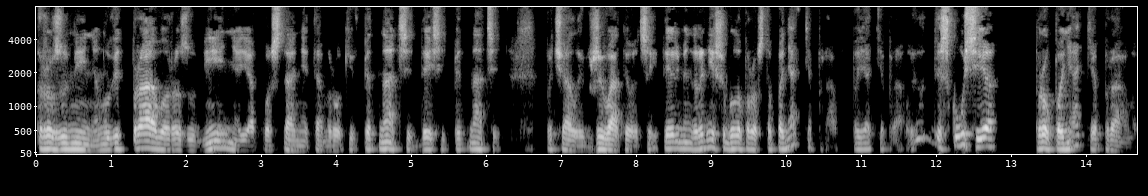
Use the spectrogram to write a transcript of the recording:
розуміння, ну від права розуміння, як в останні там років 15, 10, 15 почали вживати оцей термін. Раніше було просто поняття права, поняття права. І от дискусія про поняття права.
